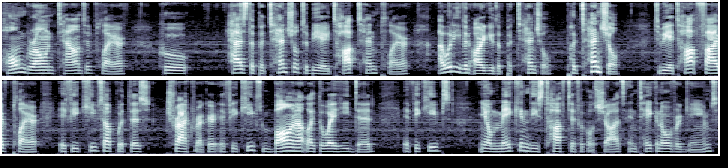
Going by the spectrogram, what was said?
homegrown, talented player who has the potential to be a top 10 player. I would even argue the potential potential to be a top 5 player if he keeps up with this track record, if he keeps balling out like the way he did, if he keeps you know, making these tough, difficult shots and taking over games,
